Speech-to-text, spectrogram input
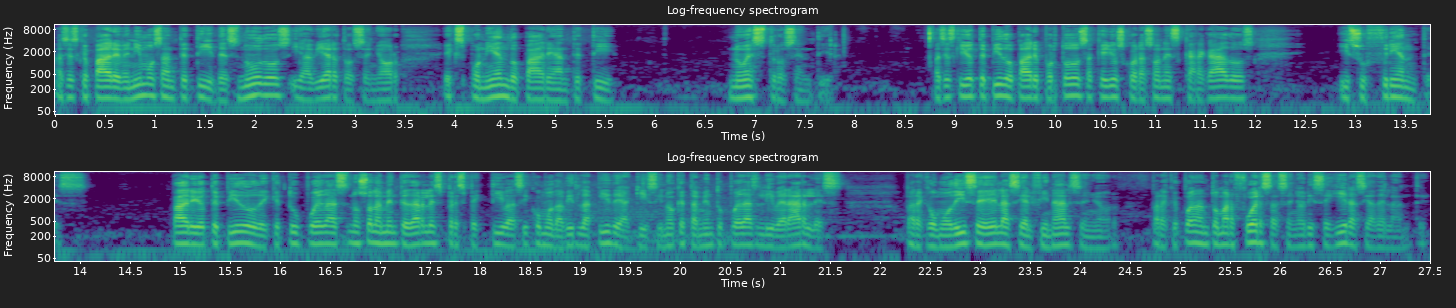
Así es que, Padre, venimos ante ti, desnudos y abiertos, Señor, exponiendo, Padre, ante ti nuestro sentir. Así es que yo te pido, Padre, por todos aquellos corazones cargados y sufrientes. Padre, yo te pido de que tú puedas no solamente darles perspectiva, así como David la pide aquí, sino que también tú puedas liberarles, para que, como dice él hacia el final, Señor, para que puedan tomar fuerza, Señor, y seguir hacia adelante.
